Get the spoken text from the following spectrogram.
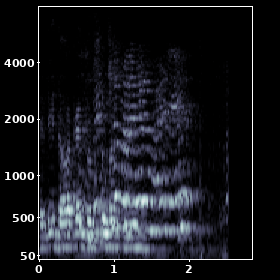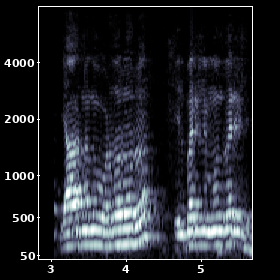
ತಲೆ ದವಾಖಾನೆ ತೋರ್ಸ್ಕೊಂಡ್ ಬರ್ತೀನಿ ಯಾರು ನಾನು ಹೊಡೆದವ್ರವ್ರು ಇಲ್ಲಿ ಬರ್ರಿ ಮುಂದೆ ಬರ್ರಿ ಇಲ್ಲಿ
